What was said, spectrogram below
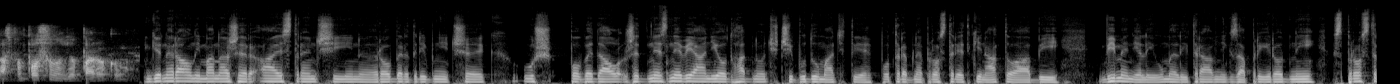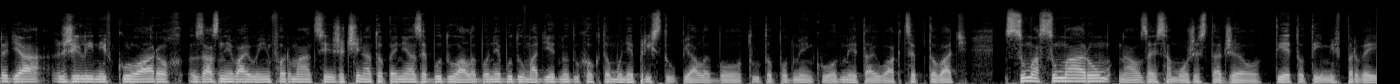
aspoň posunúť o pár rokov. Generálny manažer AS Trenčín Robert Rybniček už povedal, že dnes nevie ani odhadnúť, či budú mať tie potrebné prostriedky na to, aby vymenili umelý trávnik za prírodný. Z prostredia Žiliny v kuloároch zaznievajú informácie, že či na to peniaze budú alebo nebudú mať, jednoducho k tomu nepristúpia, alebo túto podmienku odmietajú akceptovať. Suma sumárum, naozaj sa môže stať, že o tieto týmy v prvej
